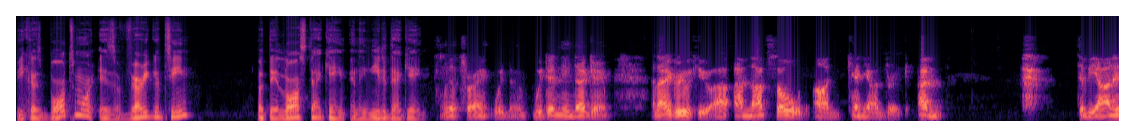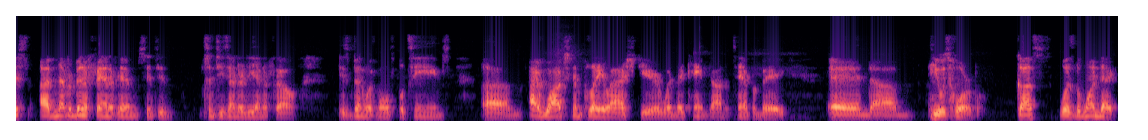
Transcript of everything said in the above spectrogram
Because Baltimore is a very good team, but they lost that game and they needed that game. That's right. We do. We did need that game, and I agree with you. Uh, I'm not sold on Kenyan Drake. I'm, to be honest, I've never been a fan of him since he since he's entered the NFL. He's been with multiple teams. Um, I watched him play last year when they came down to Tampa Bay, and um, he was horrible. Gus was the one that,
